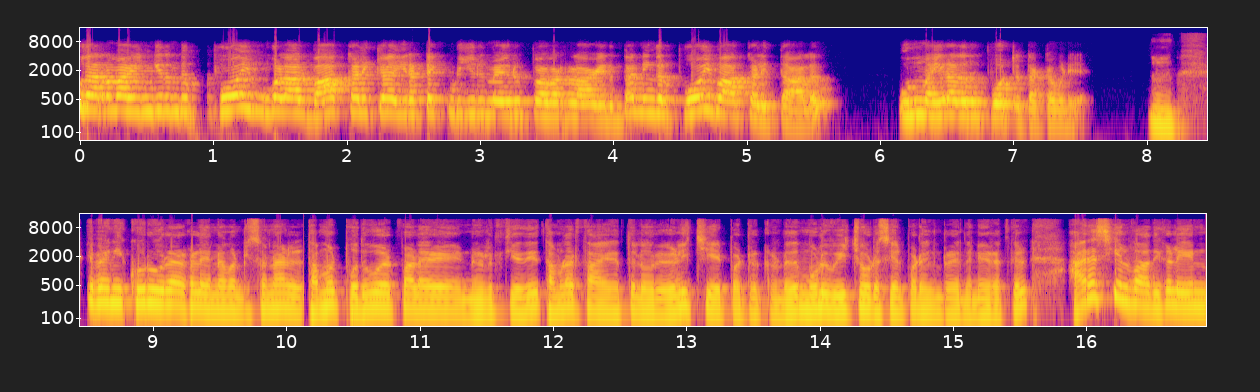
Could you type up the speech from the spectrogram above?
உதாரணமாக இங்கிருந்து போய் உங்களால் வாக்களிக்க இரட்டை குடியுரிமை இருப்பவர்களாக இருந்தால் நீங்கள் போய் வாக்களித்தாலும் உண்மையில் அது ஒரு போற்றத்தக்க விடயம். இப்ப நீ கூறுகிறார்கள் என்னவென்று சொன்னால் தமிழ் பொது வேட்பாளரை நிறுத்தியது தமிழர் தாயகத்தில் ஒரு எழுச்சி ஏற்பட்டிருக்கின்றது முழு வீச்சோடு செயல்படுகின்ற இந்த நேரத்தில் அரசியல்வாதிகள் ஏன்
